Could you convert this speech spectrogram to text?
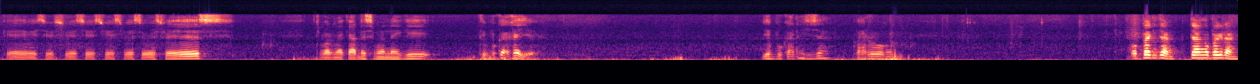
Oke, wis wis wis wis wis wis wis wis. Cuma mekanisme iki dibuka kayak ya? Ya bukan bisa baru openg cang cang openg cang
